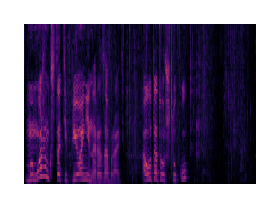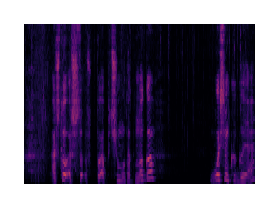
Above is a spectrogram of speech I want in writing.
Мы можем, кстати, пианино разобрать. А вот эту вот штуку? А что, что а почему так много? 8 кг.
